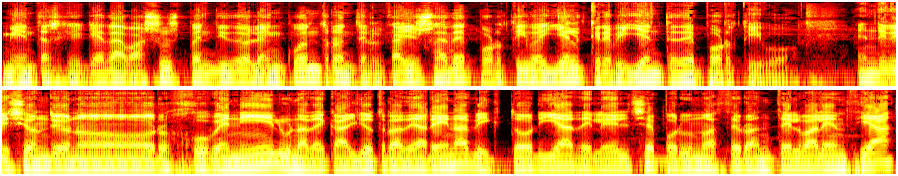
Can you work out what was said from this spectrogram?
mientras que quedaba suspendido el encuentro entre el Callosa Deportiva y el Crevillente Deportivo. En División de Honor Juvenil, una de cal y otra de arena, victoria del Elche por 1-0 ante el Valencia,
